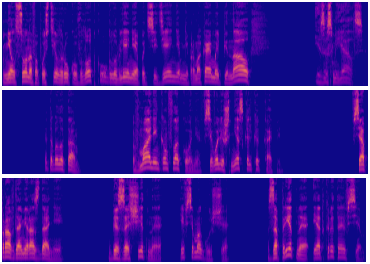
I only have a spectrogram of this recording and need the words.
Нелсонов опустил руку в лодку, углубление под сиденьем, непромокаемый пенал и засмеялся. Это было там, в маленьком флаконе, всего лишь несколько капель. Вся правда о мироздании, беззащитная и всемогущая, запретная и открытая всем.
